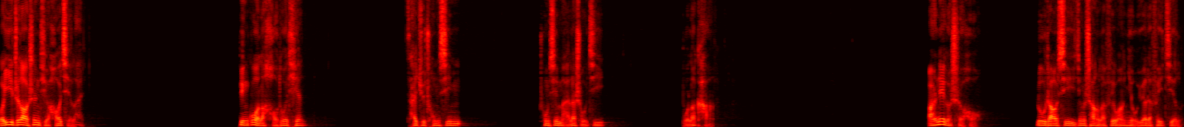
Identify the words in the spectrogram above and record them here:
我一直到身体好起来，并过了好多天，才去重新。重新买了手机，补了卡，而那个时候，陆兆熙已经上了飞往纽约的飞机了。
